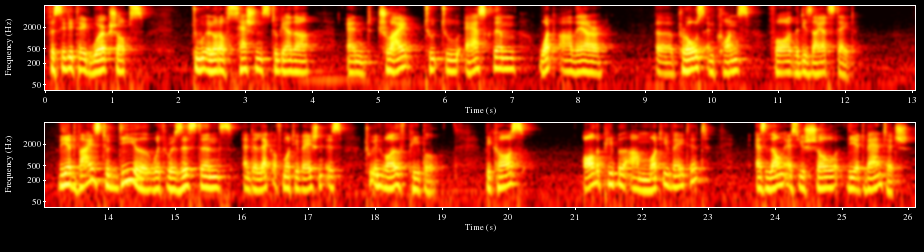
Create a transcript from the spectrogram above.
facilitate workshops, do a lot of sessions together and try to, to ask them what are their uh, pros and cons for the desired state. The advice to deal with resistance and a lack of motivation is to involve people because all the people are motivated as long as you show the advantage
